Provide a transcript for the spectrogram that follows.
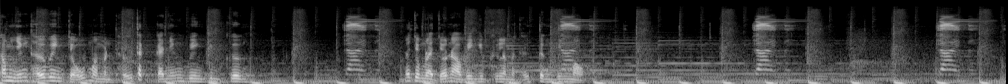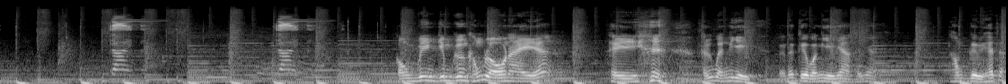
Không những thử viên chủ mà mình thử tất cả những viên kim cương. Nói chung là chỗ nào viên kim cương là mình thử từng viên một. Còn viên kim cương khổng lồ này á, thì thử bằng cái gì? Nó kêu bằng cái gì nha, thử nha. Không kêu gì hết á.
